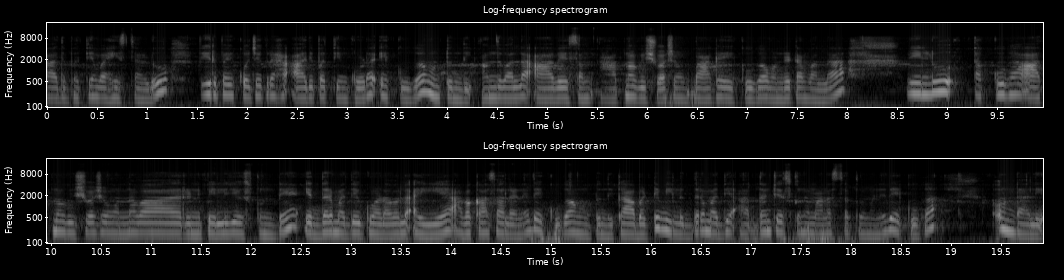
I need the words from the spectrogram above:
ఆధిపత్యం వహిస్తాడు. వీరిపై కుజగ్రహ ఆధిపత్యం కూడా ఎక్కువగా ఉంటుంది. అందువల్ల ఆవేశం ఆత్మవిశ్వాసం బాగా ఎక్కువగా ఉండటం వల్ల వీళ్ళు తక్కువగా ఆత్మవిశ్వాసం ఉన్నవారిని పెళ్ళి చేసుకుంటే ఇద్దరి మధ్య గొడవలు అయ్యే అవకాశాలు అనేది ఎక్కువగా ఉంటుంది. కాబట్టి వీళ్ళిద్దరి మధ్య అర్థం చేసుకునే మనస్తత్వం అనేది ఎక్కువగా ఉండాలి.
